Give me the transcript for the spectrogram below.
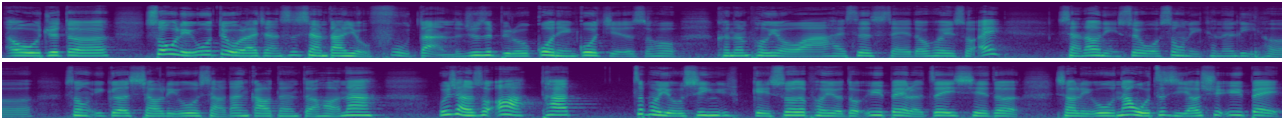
呃，我觉得收礼物对我来讲是相当有负担的，就是比如过年过节的时候，可能朋友啊还是谁都会说，哎，想到你，所以我送你可能礼盒，送一个小礼物、小蛋糕等等哈。那我就想说啊，他这么有心给所有的朋友都预备了这一些的小礼物，那我自己要去预备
